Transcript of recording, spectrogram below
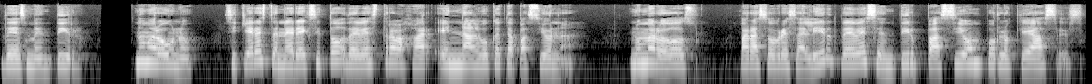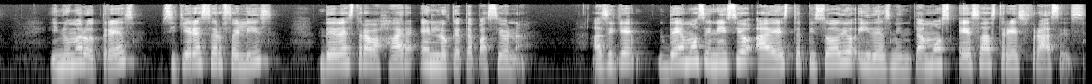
desmentir? Número uno, si quieres tener éxito, debes trabajar en algo que te apasiona. Número dos, para sobresalir debes sentir pasión por lo que haces. Y número tres, si quieres ser feliz, debes trabajar en lo que te apasiona. Así que demos inicio a este episodio y desmintamos esas tres frases.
